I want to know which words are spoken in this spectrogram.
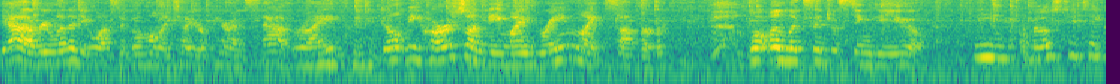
Yeah, every one of you wants to go home and tell your parents that, right? Don't be harsh on me, my brain might suffer. What one looks interesting to you? Most who take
